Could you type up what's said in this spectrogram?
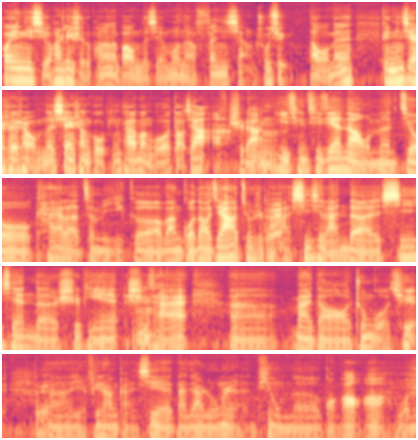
欢迎你喜欢历史的朋友呢，把我们的节目呢分享出去。那我们跟您介绍一下我们的线上购物平台万国到家啊。是的，疫情期间呢，我们就开了这么一个万国到家，就是把新西兰的新鲜的食品食材。呃，卖到中国去，对，呃，也非常感谢大家容忍听我们的广告啊。我们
